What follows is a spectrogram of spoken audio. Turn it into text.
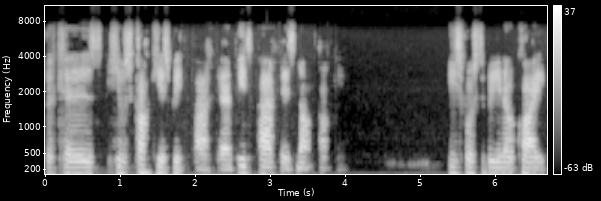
because he was cocky as Peter Parker, and Peter Parker is not cocky. He's supposed to be, you know, quite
